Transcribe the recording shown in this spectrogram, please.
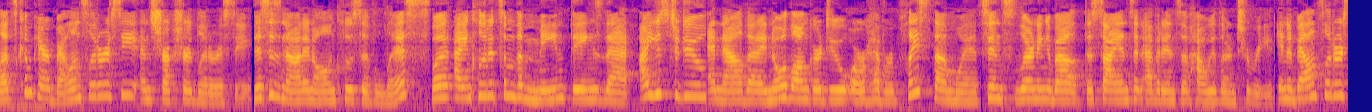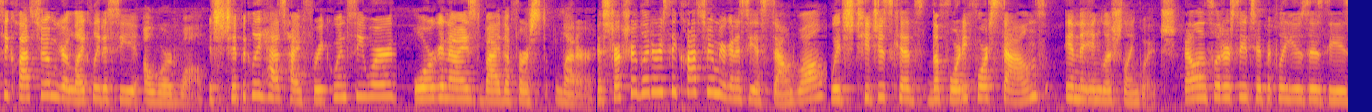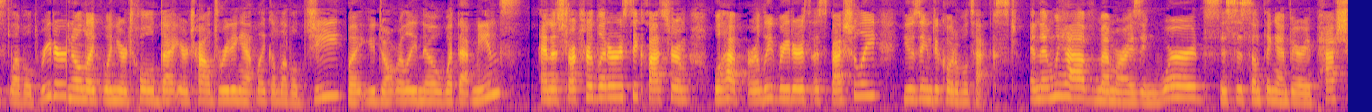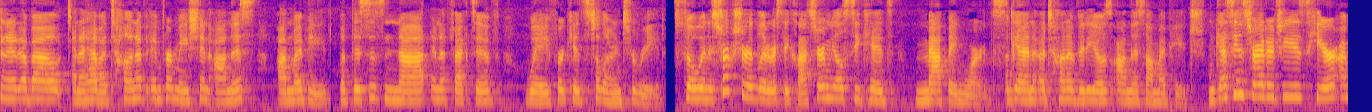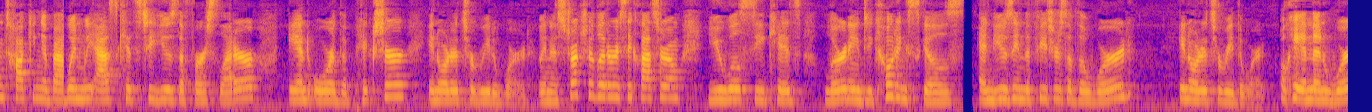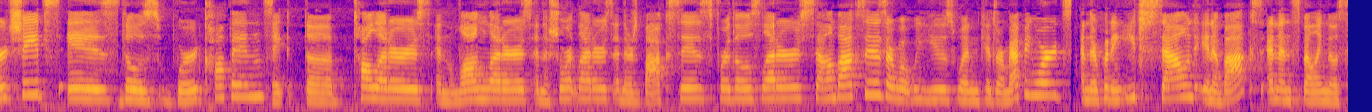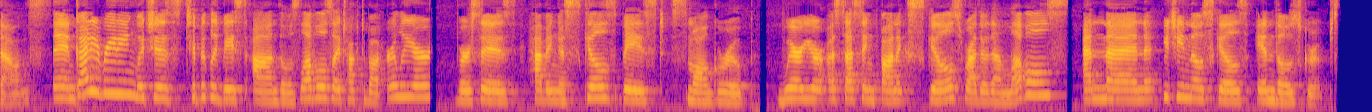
let's compare balanced literacy and structured literacy. This is not an all-inclusive list, but I included some of the main things that I used to do and now that I no longer do or have replaced them with since learning about the science and evidence of how we learn to read. In a balanced literacy classroom, you're likely to see a word wall, which typically has high frequency words organized by the first letter. In a structured literacy classroom, you're gonna see a sound wall, which teaches kids the 44 sounds in the English language. Balanced literacy typically uses these leveled readers, you know, like when you're told that your child's reading at like a level G, but you don't really know what that means. And a structured literacy classroom will have early readers, especially using decodable text. And then we have memorizing words. This is something I'm very passionate about, and I have a ton of information on this on my page. But this is not an effective way for kids to learn to read. So in a structured literacy classroom, you'll see kids mapping words. Again, a ton of videos on this on my page. guessing strategies here, I'm talking about when we ask kids to use the first letter and or the picture in order to read a word. In a structured literacy classroom, you will see kids learning decoding skills and using the features of the word in order to read the word. Okay, and then word shapes is those word coffins, like the tall letters and the long letters and the short letters, and there's boxes for those letters. Sound boxes are what we use when kids are mapping words, and they're putting each sound in a box and then spelling those sounds. And guided reading, which is typically based on those levels I talked about earlier, versus having a skills-based small group where you're assessing phonics skills rather than levels, and then teaching those skills in those groups.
